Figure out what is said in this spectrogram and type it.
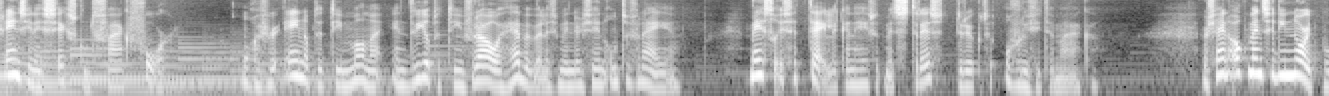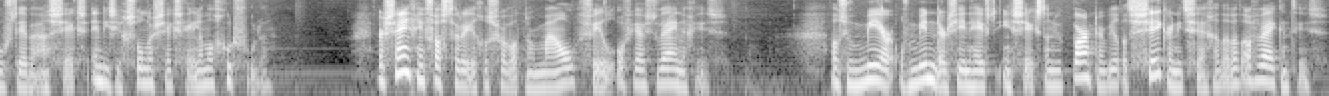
Geen zin in seks komt vaak voor. Ongeveer 1 op de 10 mannen en 3 op de 10 vrouwen hebben wel eens minder zin om te vrijen. Meestal is het tijdelijk en heeft het met stress, drukte of ruzie te maken. Er zijn ook mensen die nooit behoefte hebben aan seks en die zich zonder seks helemaal goed voelen. Er zijn geen vaste regels voor wat normaal, veel of juist weinig is. Als u meer of minder zin heeft in seks dan uw partner, wil dat zeker niet zeggen dat het afwijkend is.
